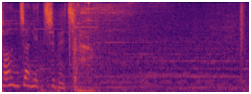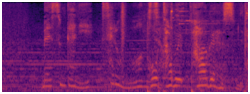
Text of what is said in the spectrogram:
전장의 지배자 매 순간이 새로운 모험이죠. 포탑을 파괴했습니다.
